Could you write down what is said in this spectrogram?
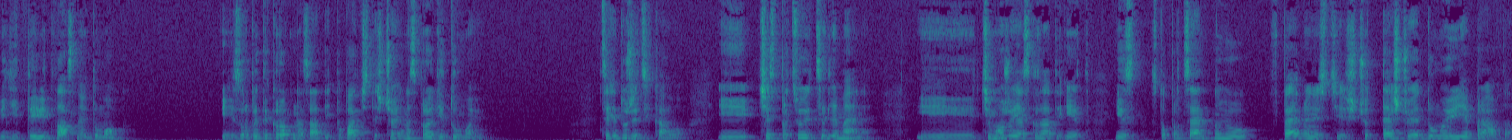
відійти від власних думок. І зробити крок назад і побачити, що я насправді думаю. Це є дуже цікаво. І чи спрацює це для мене? І чи можу я сказати із стопроцентною впевненості, що те, що я думаю, є правда.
